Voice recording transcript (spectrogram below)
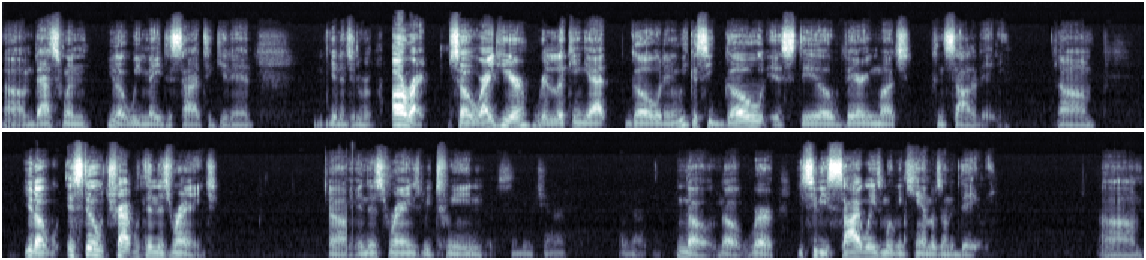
Um, that's when, you know, we may decide to get in, get into the room. All right. So right here, we're looking at gold, and we can see gold is still very much consolidating. Um, you know, it's still trapped within this range. Um, in this range between no, no, where you see these sideways moving candles on the daily. Um,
